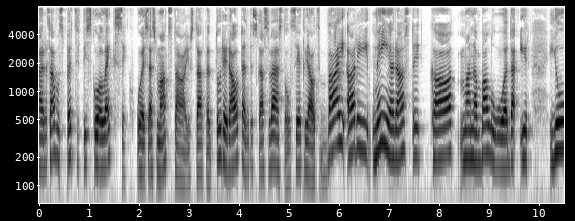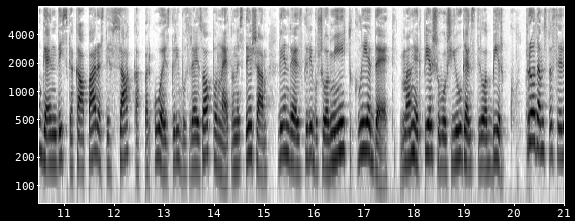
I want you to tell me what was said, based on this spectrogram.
ar savu specifisko leksiku, ko es esmu atstājusi. Tātad tur ir autentiskās vēstules iekļauts, vai arī neierasti kā mana valoda ir jūgendiska, kā parasti saka, par ko es gribu uzreiz oponēt. Un es tiešām vienreiz gribu šo mītu kliedēt. Man ir piešuvuši jūgenstila birku. Protams, tas ir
